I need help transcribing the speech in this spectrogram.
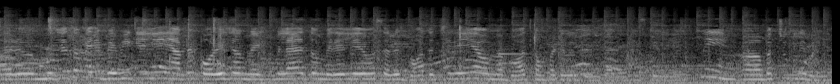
और मुझे तो मेरे बेबी के लिए यहाँ पे पोरेज और मिल्क मिला है तो मेरे लिए वो सर्विस बहुत अच्छी रही है और मैं बहुत कंफर्टेबल फील कर रही हूँ इसके लिए। नहीं अ, बच्चों के लिए बढ़िया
